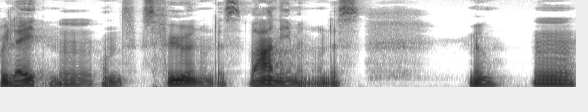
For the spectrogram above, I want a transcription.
relaten Hm. und es fühlen und es wahrnehmen und es mögen. Hm.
